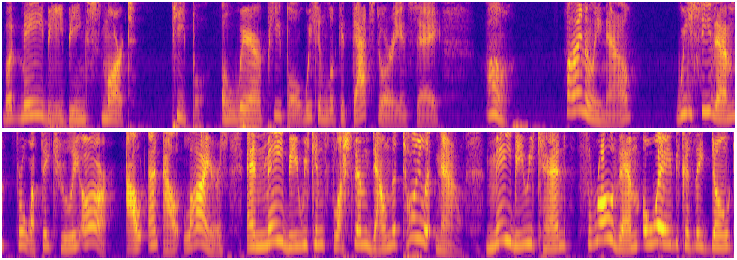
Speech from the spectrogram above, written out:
But maybe being smart people, aware people, we can look at that story and say, oh, finally now, we see them for what they truly are. Out and out liars. And maybe we can flush them down the toilet now. Maybe we can throw them away because they don't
